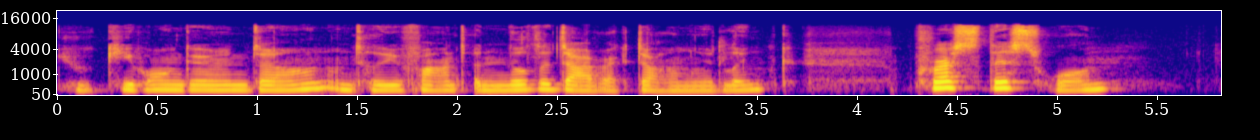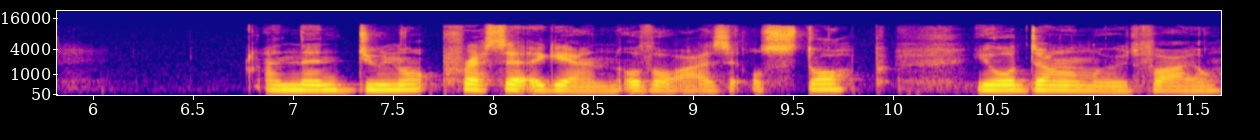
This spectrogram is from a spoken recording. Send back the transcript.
You keep on going down until you find another direct download link. Press this one and then do not press it again, otherwise it'll stop your download file.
